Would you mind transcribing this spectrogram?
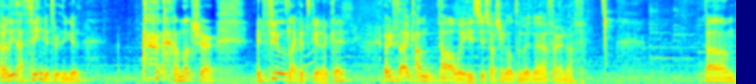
Or at least I think it's really good. I'm not sure. It feels like it's good, okay? Or I'm. Oh wait, he's just rushing ultimate now. Fair enough. Um.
